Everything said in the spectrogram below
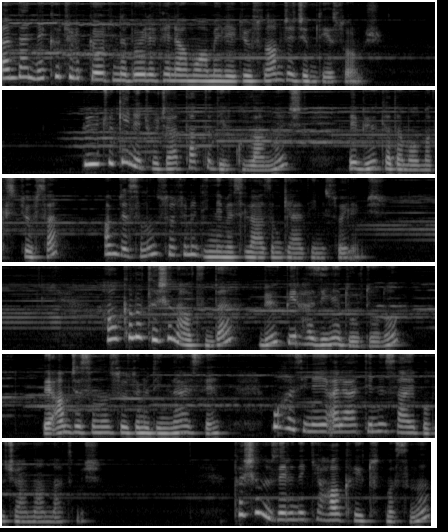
benden ne kötülük gördün de böyle fena muamele ediyorsun amcacım diye sormuş. Büyücü gene çocuğa tatlı dil kullanmış ve büyük adam olmak istiyorsa amcasının sözünü dinlemesi lazım geldiğini söylemiş. Halkalı taşın altında büyük bir hazine durduğunu ve amcasının sözünü dinlerse bu hazineye Alaaddin'in sahip olacağını anlatmış. Taşın üzerindeki halkayı tutmasını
